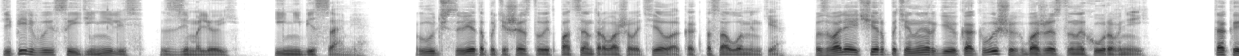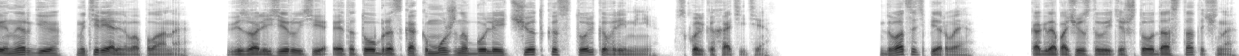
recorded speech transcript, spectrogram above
Теперь вы соединились с Землей и небесами. Луч света путешествует по центру вашего тела, как по соломинке, позволяя черпать энергию как высших божественных уровней, так и энергию материального плана. Визуализируйте этот образ как можно более четко столько времени, сколько хотите. 21. Когда почувствуете, что достаточно,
